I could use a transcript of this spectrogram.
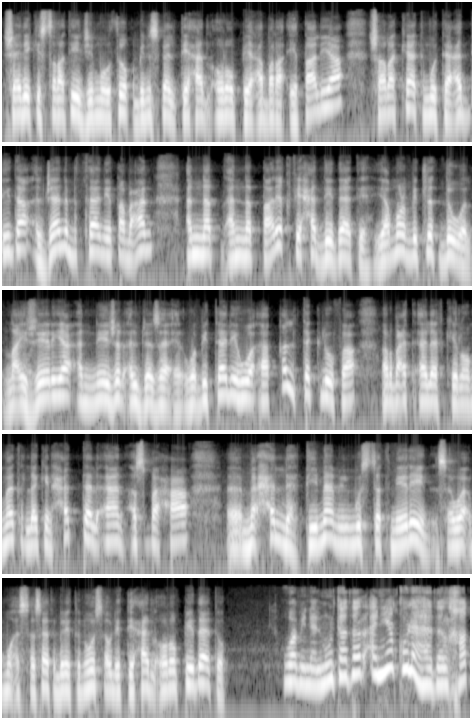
شريك استراتيجي موثوق بالنسبة بالنسبة للاتحاد الأوروبي عبر إيطاليا. شراكات متعددة. الجانب الثاني طبعا أن أن الطريق في حد ذاته يمر بثلاث دول نيجيريا النيجر الجزائر. وبالتالي هو أقل تكلفة 4000 كيلومتر لكن حتى الآن أصبح محل اهتمام المستثمرين سواء مؤسسات بريتون أو الاتحاد الأوروبي ذاته. ومن المنتظر أن ينقل هذا الخط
